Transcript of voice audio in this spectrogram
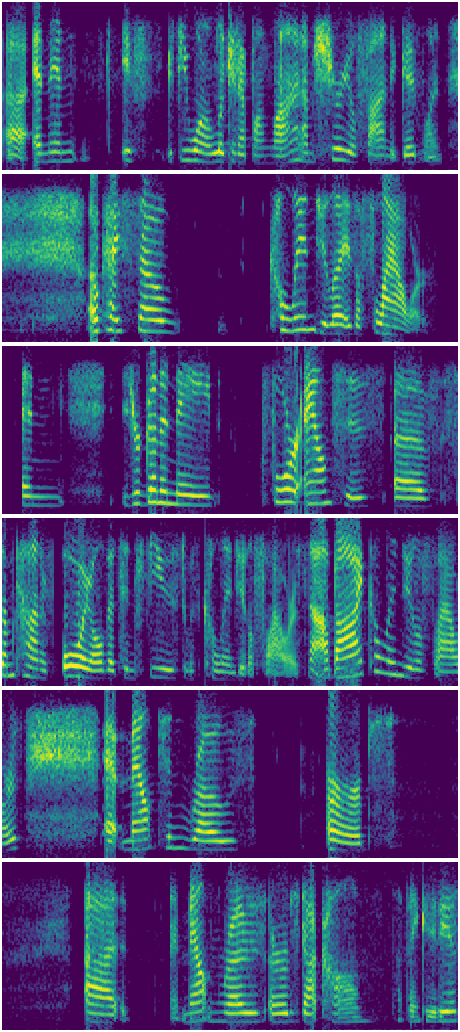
uh, and then if if you want to look it up online, I'm sure you'll find a good one. Okay, so calendula is a flower, and you're going to need four ounces of some kind of oil that's infused with calendula flowers. Now, I buy calendula flowers at Mountain Rose Herbs uh, at mountainroseherbs.com, I think it is.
